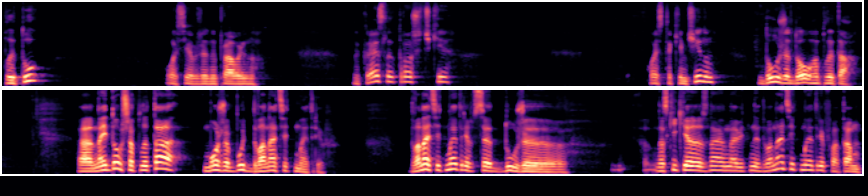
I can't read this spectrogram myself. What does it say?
плиту. Ось я вже неправильно накреслив трошечки. Ось таким чином. Дуже довга плита. Е, найдовша плита може бути 12 метрів. 12 метрів це дуже. Наскільки я знаю, навіть не 12 метрів, а там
